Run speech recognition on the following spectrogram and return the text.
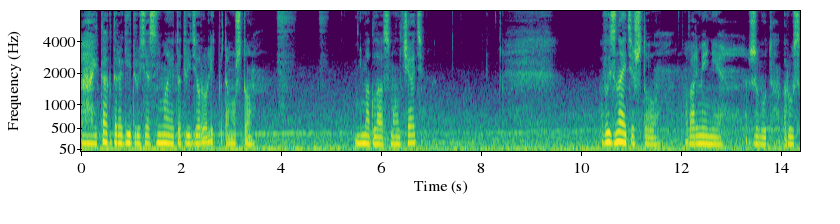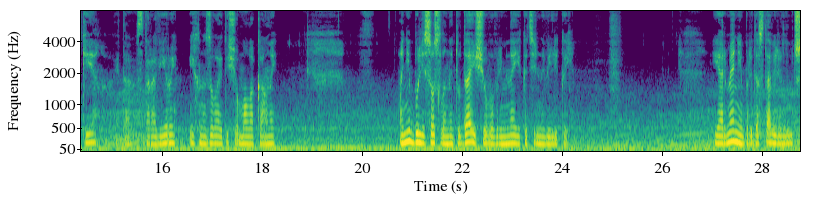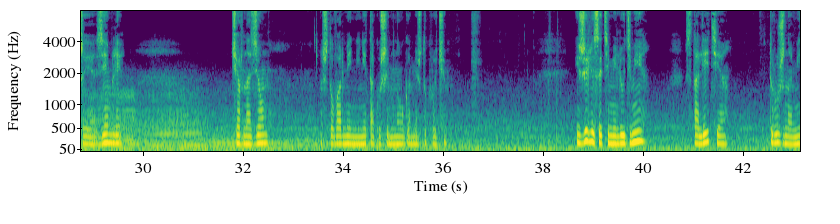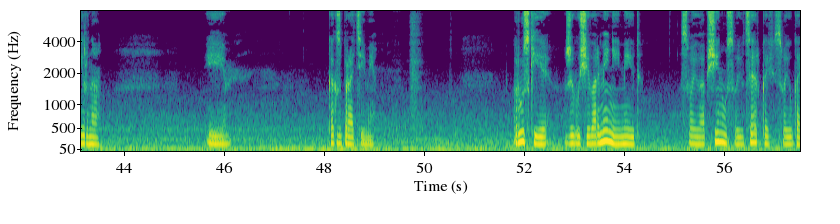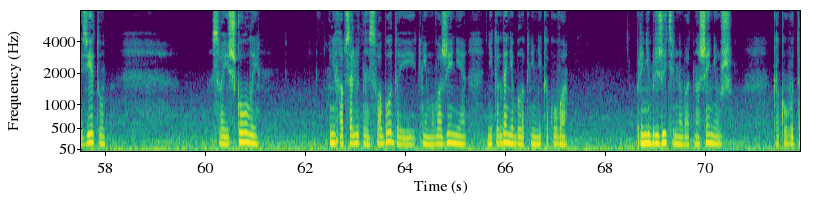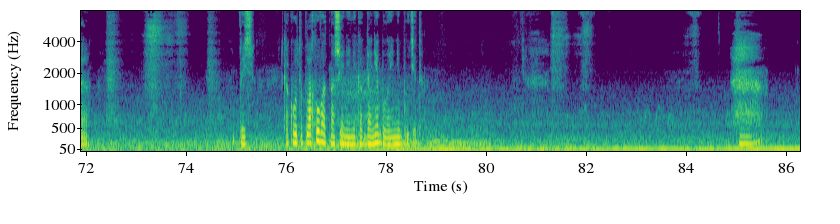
Итак, дорогие друзья, снимаю этот видеоролик, потому что не могла смолчать. Вы знаете, что в Армении живут русские, это староверы, их называют еще молоканы. Они были сосланы туда еще во времена Екатерины Великой. И армяне им предоставили лучшие земли, чернозем, что в Армении не так уж и много, между прочим. И жили с этими людьми столетия, дружно, мирно. И как с братьями. Русские, живущие в Армении, имеют свою общину, свою церковь, свою газету, свои школы. У них абсолютная свобода и к ним уважение. Никогда не было к ним никакого пренебрежительного отношения уж какого-то... То есть какого-то плохого отношения никогда не было и не будет.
